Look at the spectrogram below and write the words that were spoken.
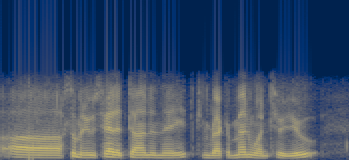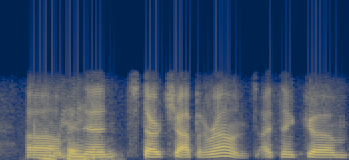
uh, somebody who's had it done and they can recommend one to you, um, Okay. and then start shopping around. I think, um,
